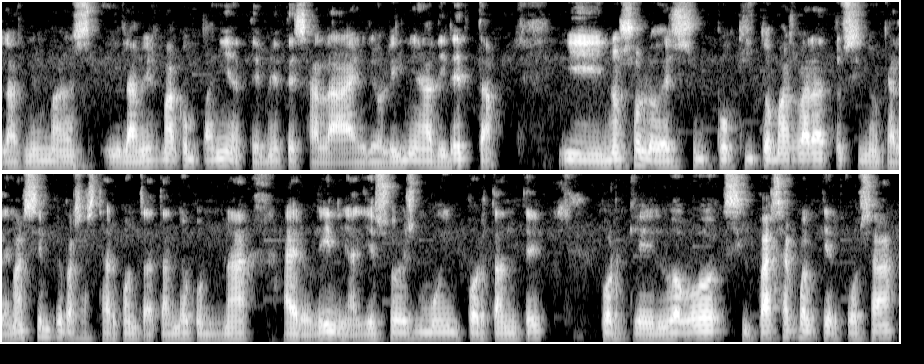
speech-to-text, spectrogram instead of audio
las mismas y la misma compañía te metes a la aerolínea directa y no solo es un poquito más barato, sino que además siempre vas a estar contratando con una aerolínea y eso es muy importante porque luego si pasa cualquier cosa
